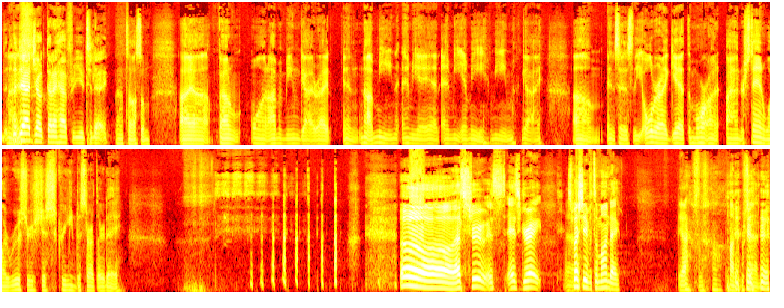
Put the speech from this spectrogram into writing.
The dad joke that I have for you today. That's awesome. I uh, found one. I'm a meme guy, right? And not mean, M E A N, M E M E, meme guy. Um, and it says, the older I get, the more I, I understand why roosters just scream to start their day. Oh, that's true. It's it's great, Yeah. especially if it's a Monday. Yeah, hundred percent.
